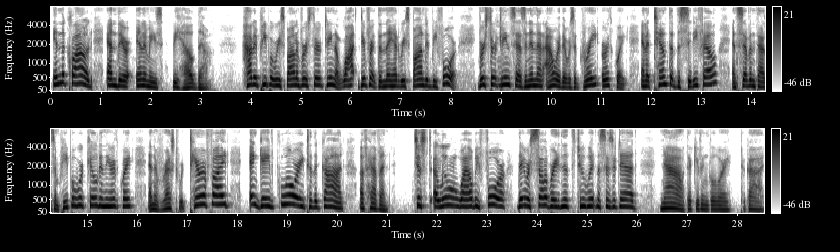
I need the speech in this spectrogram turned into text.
in the cloud, and their enemies beheld them. How did people respond in verse 13? A lot different than they had responded before. Verse 13 says, And in that hour there was a great earthquake, and a tenth of the city fell, and 7,000 people were killed in the earthquake, and the rest were terrified and gave glory to the God of heaven. Just a little while before, they were celebrating that the two witnesses are dead. Now they're giving glory to God.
